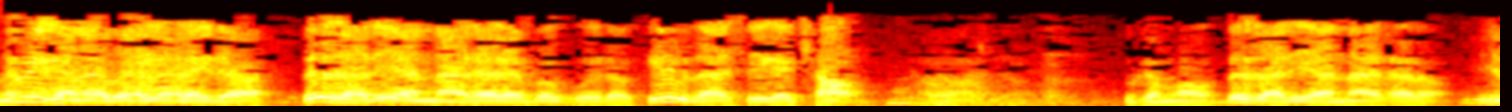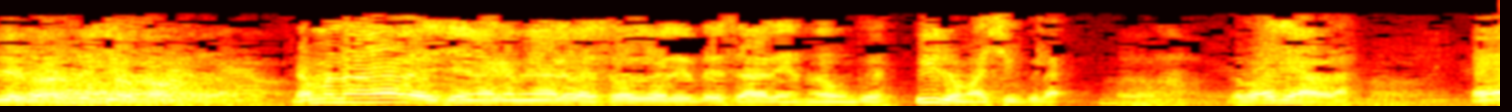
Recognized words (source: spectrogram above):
မိမိခန္ဓာပဲလှည့်လိုက်တော့သစ္စာတရားနာထားတဲ့ပုဂ္ဂိုလ်တော့ကိလေသာစေက6ဥက္ကမောသစ္စာတရားနာထားတော့ကိလေသာစိတ်ရောက်ပါဗျာဓမ္မနာရလို့ရှင်လည်းခင်ဗျားတို့စောစောလေးသစ္စာလေးနှလုံးသွင်းပြီးတော့မှရှုပြလိုက်သဘောကျလားအဲ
